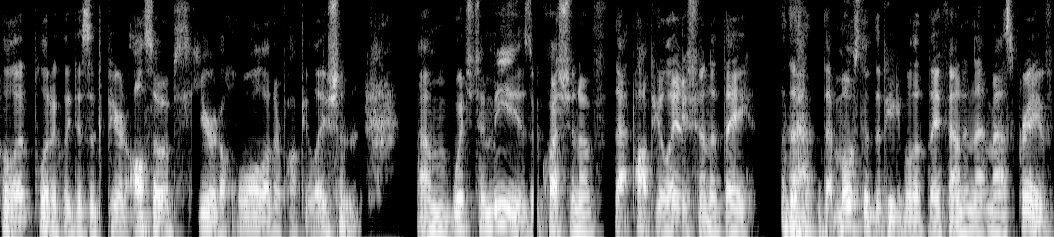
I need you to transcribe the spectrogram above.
polit- politically disappeared, also obscured a whole other population, um, which to me is a question of that population that they that, that most of the people that they found in that mass grave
